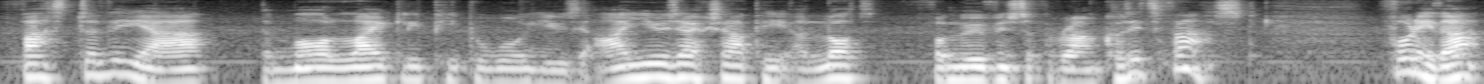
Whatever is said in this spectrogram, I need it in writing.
Faster they are, the more likely people will use it. I use XRP a lot for moving stuff around because it's fast. Funny that,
